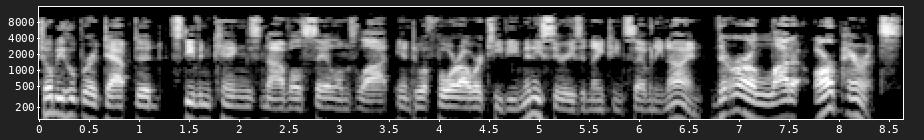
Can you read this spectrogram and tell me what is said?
Tobe Hooper adapted Stephen King's novel Salem's Lot into a four-hour TV miniseries in 1979. There are a lot of our parents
